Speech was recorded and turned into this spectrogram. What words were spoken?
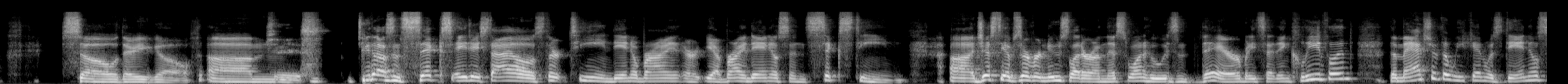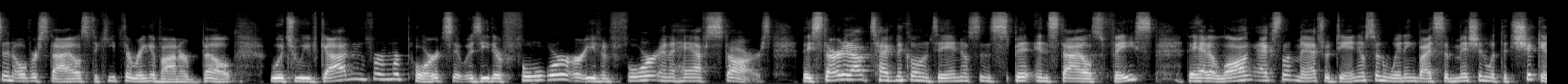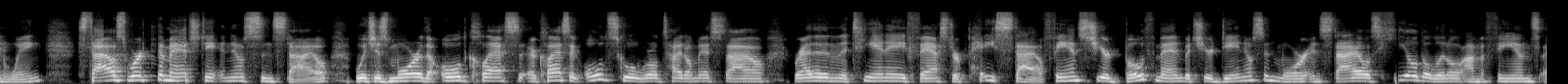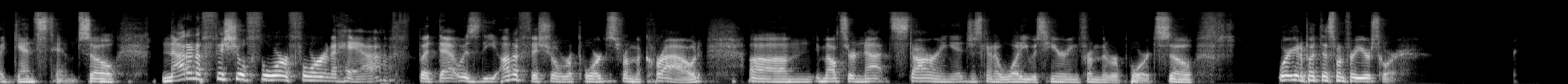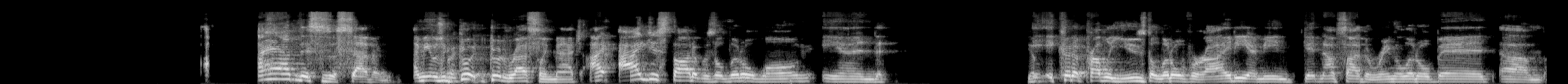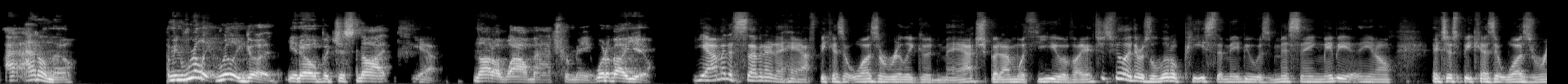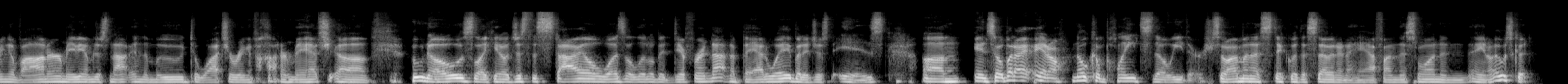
So there you go. Um, Jeez. 2006, AJ Styles 13, Daniel Bryan or yeah, Bryan Danielson 16. Uh, just the Observer newsletter on this one, who isn't there, but he said in Cleveland, the match of the weekend was Danielson over Styles to keep the Ring of Honor belt, which we've gotten from reports. It was either four or even four and a half stars. They started out technical and Danielson spit in Styles' face. They had a long, excellent match with Danielson winning by submission with the chicken wing. Styles worked the match. Daniel Danielson style, which is more the old class or classic old school world title match style rather than the TNA faster pace style. Fans cheered both men, but cheered Danielson more, and Styles heeled a little on the fans against him. So, not an official four, or four and a half, but that was the unofficial reports from the crowd. Um, Meltzer not starring it, just kind of what he was hearing from the reports. So, we're you going to put this one for your score. I have this as a seven. I mean, it was a good, good wrestling match. I, I just thought it was a little long and yep. it, it, could have probably used a little variety. I mean, getting outside the ring a little bit. Um, I, I don't know. I mean, really, really good, you know, but just not, yeah, not a wow match for me. What about you? Yeah, I'm at a seven and a half because it was a really good match. But I'm with you of like I just feel like there was a little piece that maybe was missing. Maybe you know it's just because it was Ring of Honor. Maybe I'm just not in the mood to watch a Ring of Honor match. Uh, who knows? Like you know, just the style was a little bit different, not in a bad way, but it just is. Um, and so, but I you know no complaints though either. So I'm gonna stick with a seven and a half on this one, and you know it was good.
